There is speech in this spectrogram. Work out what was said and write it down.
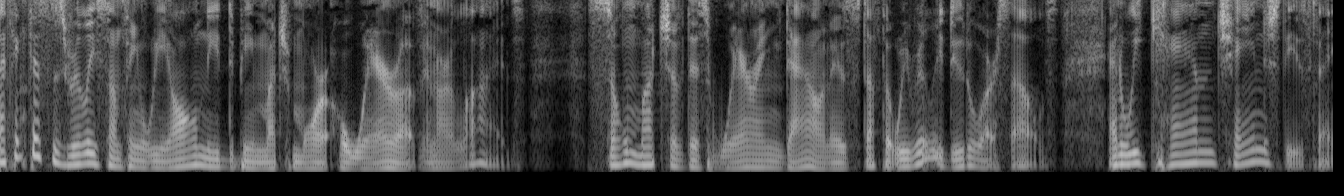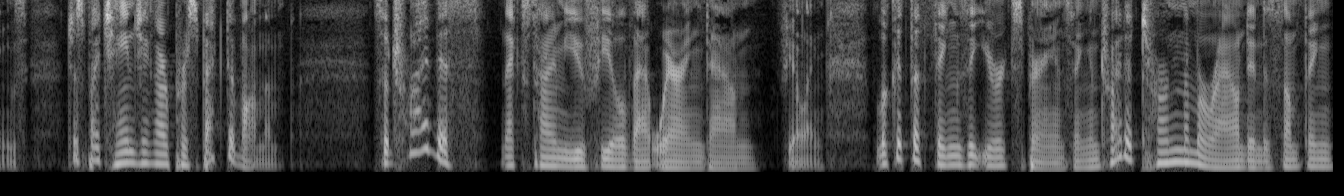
i think this is really something we all need to be much more aware of in our lives so much of this wearing down is stuff that we really do to ourselves. And we can change these things just by changing our perspective on them. So try this next time you feel that wearing down feeling. Look at the things that you're experiencing and try to turn them around into something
